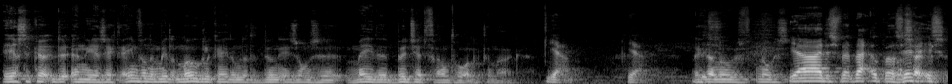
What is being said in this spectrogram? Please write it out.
Eerste en je zegt een van de mogelijkheden om dat te doen is om ze mede budgetverantwoordelijk te maken. Ja, ja. Dus, nog eens, nog eens. Ja, dus wat wij ook wel zeggen is,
